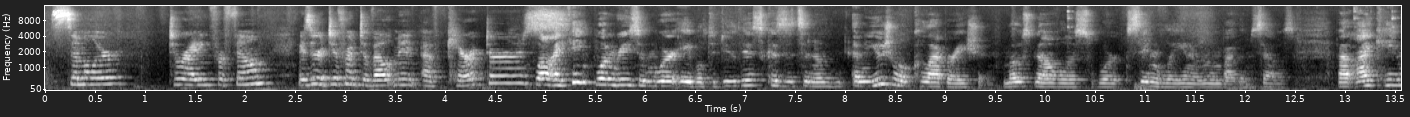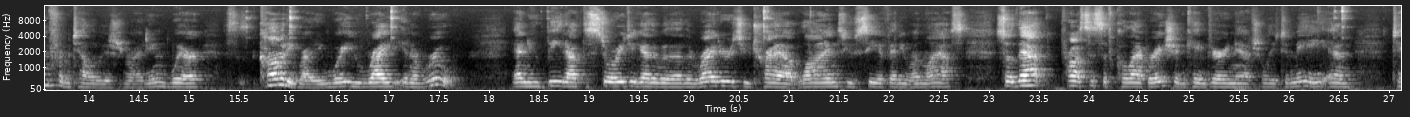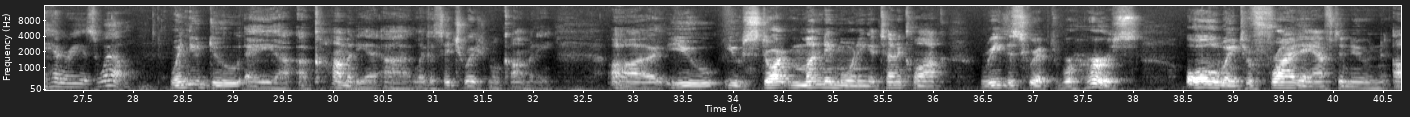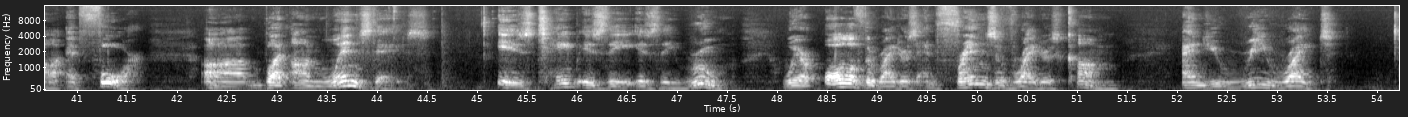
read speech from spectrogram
similar to writing for film? Is there a different development of characters? Well, I think one reason we're able to do this because it's an un- unusual collaboration. Most novelists work singly in a room by themselves. But I came from television writing, where comedy writing, where you write in a room, and you beat out the story together with other writers. You try out lines, you see if anyone laughs. So that process of collaboration came very naturally to me and to Henry as well. when you do a, uh, a comedy, uh, like a situational comedy, uh, you you start Monday morning at ten o'clock, read the script, rehearse, all the way to Friday afternoon uh, at four. Uh, but on Wednesdays is tape is the is the room where all of the writers and friends of writers come, and you rewrite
